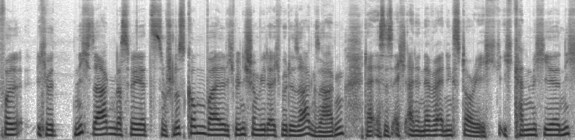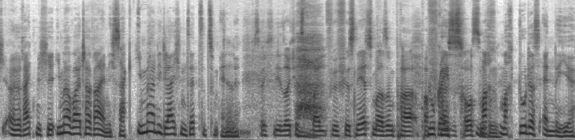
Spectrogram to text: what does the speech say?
voll, ich würde nicht sagen, dass wir jetzt zum Schluss kommen, weil ich will nicht schon wieder, ich würde sagen, sagen. Da es ist echt eine never-ending Story. Ich, ich kann mich hier nicht, äh, reit mich hier immer weiter rein. Ich sag immer die gleichen Sätze zum Ende. Soll ich, soll ich jetzt bei, für, fürs nächste Mal so ein paar, paar Phrases mach, raussuchen? mach du das Ende hier.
